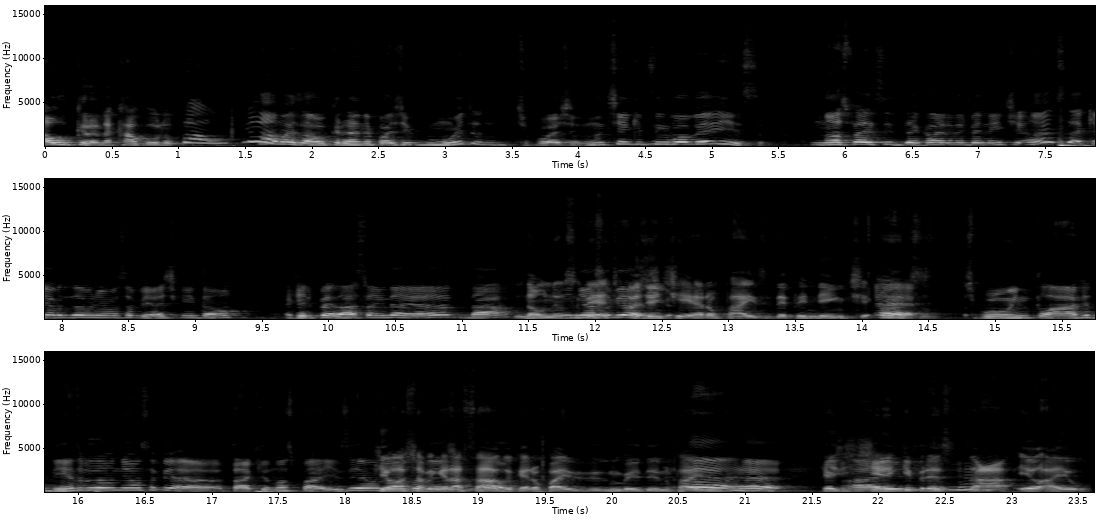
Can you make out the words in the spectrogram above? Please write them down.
A Ucrânia cagou no pau. não, mas a Ucrânia pode muito. Tipo, a gente não tinha que desenvolver isso. Nosso país se declara independente antes da quebra da União Soviética, então aquele pedaço ainda era da Da União Soviética. A gente era um país independente É, antes. Tipo, um enclave dentro da União Soviética. Tá aqui o nosso país e a Que eu achava engraçado, não. que era um país no meio do país. É, né? é. Que a gente Aí- tinha que prestar. Eu, aí eu,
